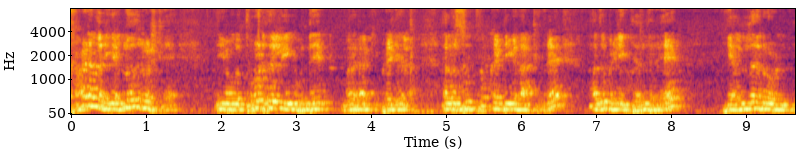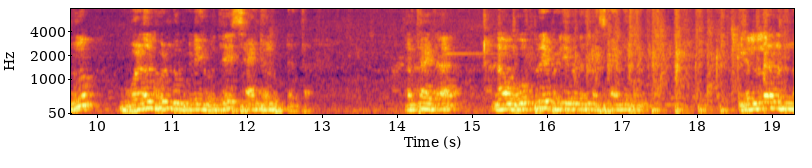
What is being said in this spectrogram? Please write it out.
ಕಾಡವರಿ ಎಲ್ಲೋದ್ರೂ ಅಷ್ಟೇ, ನೀವು ತೋಟದಲ್ಲಿ ಒಂದೇ ಮರ ಹಾಕಿ ಬೆಳೆಯಲ್ಲ, ಅದರ ಸುತ್ತ ಕಡ್ಡಿಗಳು ಹಾಕಿದ್ರೆ ಅದು ಬೆಳೆಯುತ್ತೆ. ಅಂದರೆ ಎಲ್ಲರನ್ನು ಒಳಗೊಂಡು ಬೆಳೆಯುವುದೇ ಸ್ಯಾಂಡಲ್ವುಡ್ ಅಂತ. ಅರ್ಥ ಆಯ್ತಾ? ನಾವು ಒಬ್ಬರೇ ಬೆಳೆಯುವುದಲ್ಲ ಸ್ಯಾಂಡಲ್ವುಡ್ ಎಲ್ಲರನ್ನ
